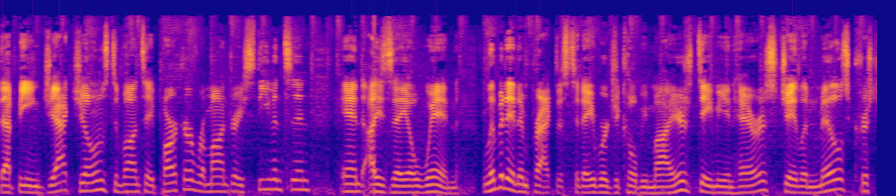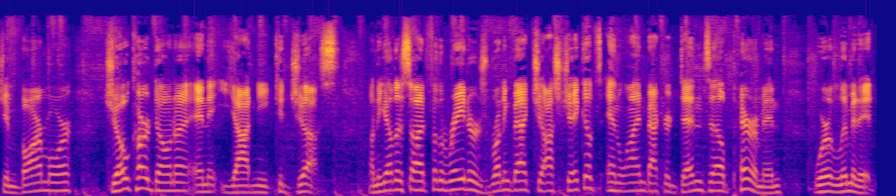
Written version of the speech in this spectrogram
that being Jack Jones, DeVante Parker, Rhamondre Stevenson, and Isaiah Wynn. Limited in practice today were Jakobi Meyers, Damien Harris, Jalen Mills, Christian Barmore, Joe Cardona, and Yodny Cajuste. On the other side for the Raiders, running back Josh Jacobs and linebacker Denzel Perryman were limited.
